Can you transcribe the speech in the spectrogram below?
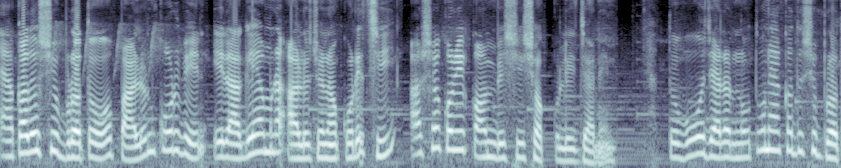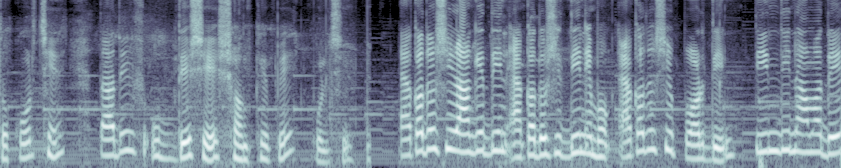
একাদশী ব্রত পালন করবেন, এর আগে আমরা আলোচনা করেছি, আশা করি কম বেশি সকলেই জানেন। তবুও যারা নতুন একাদশী ব্রত করছেন, তাদের উদ্দেশ্যে সংক্ষেপে বলছি। একাদশীর আগের দিন, একাদশীর দিন এবং একাদশীর পর দিন তিন দিন আমাদের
